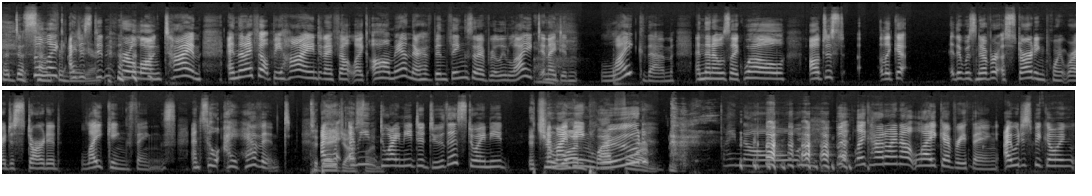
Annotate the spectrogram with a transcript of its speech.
that does so sound like i just didn't for a long time. And then i felt behind and i felt like oh man there have been things that i've really liked and i didn't like them. And then i was like well i'll just like uh, there was never a starting point where i just started liking things. And so i haven't. I, Today, ha- Jocelyn. I mean, do I need to do this? Do I need? it's your am I one being rude? platform. I know, but like, how do I not like everything? I would just be going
